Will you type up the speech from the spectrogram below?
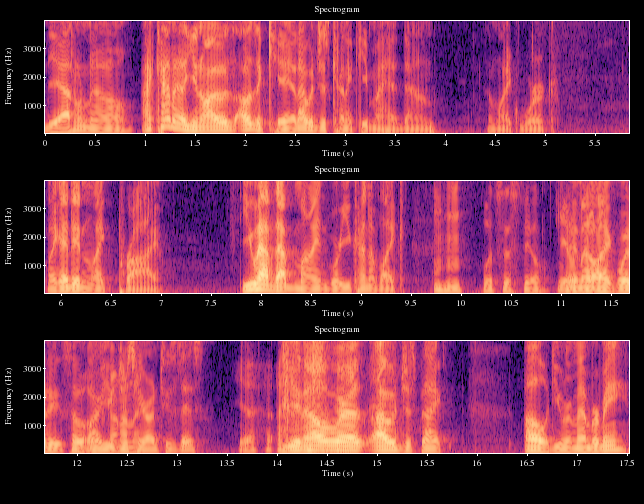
Yeah, I don't know. I kind of, you know, I was I was a kid. I would just kind of keep my head down and like work. Like I didn't like pry. You have that mind where you kind of like, what's this deal? Yeah, you what's know, going on? like what? Do, so What's are you going just on here on Tuesdays? Yeah. You know, where I would just be like, oh, do you remember me?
